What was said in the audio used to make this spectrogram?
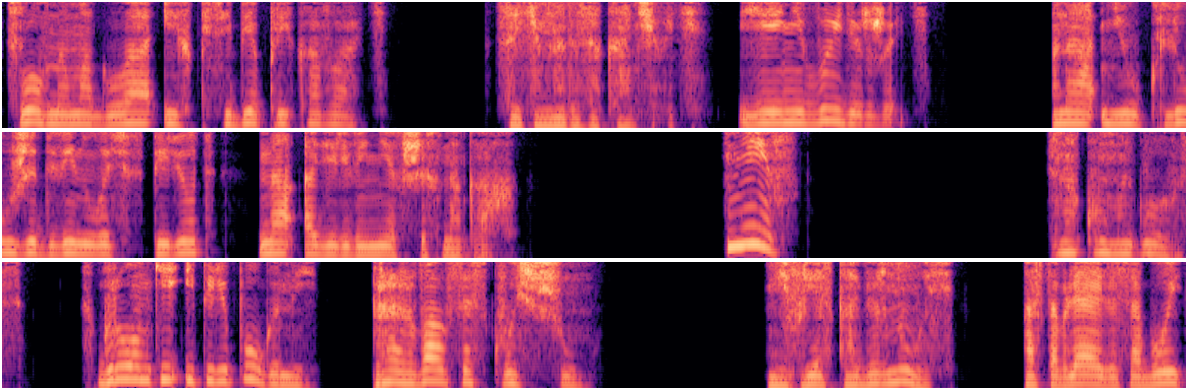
словно могла их к себе приковать. С этим надо заканчивать. Ей не выдержать. Она неуклюже двинулась вперед на одеревеневших ногах. «Ниф!» Знакомый голос, громкий и перепуганный, прорвался сквозь шум. Ниф резко обернулась, оставляя за собой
